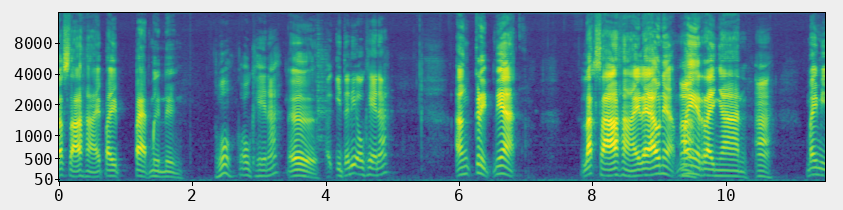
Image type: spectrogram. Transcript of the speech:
รักษาหายไปแปดหมื่นหนึ่งโอ้ก็โอเคนะ เออเอ่ออิตาลีโอเคนะ อังกฤษเนี่ย รักษาหายแล้วเนี่ยอ่าไม่รายงานอ่าไม่มี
